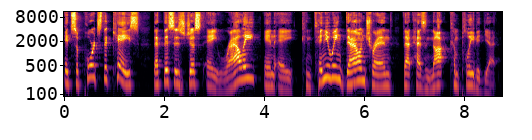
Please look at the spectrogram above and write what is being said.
It supports the case that this is just a rally in a continuing downtrend that has not completed yet.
